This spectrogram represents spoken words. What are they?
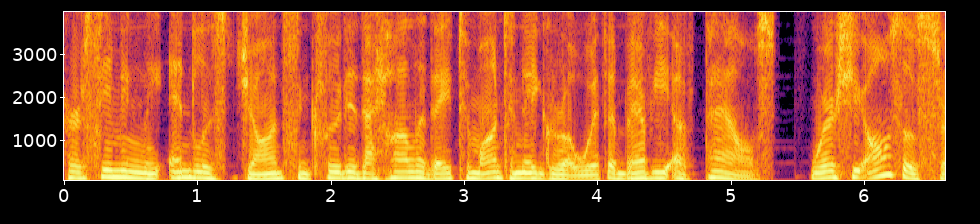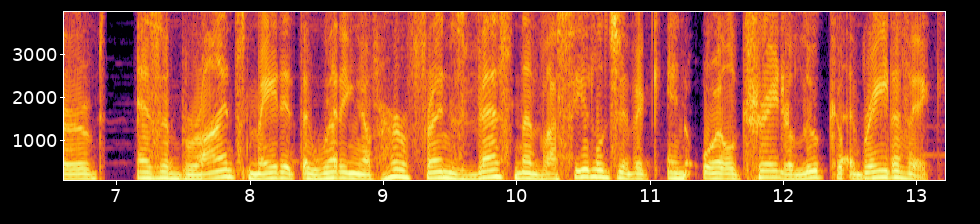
Her seemingly endless jaunts included a holiday to Montenegro with a bevy of pals, where she also served as a bridesmaid at the wedding of her friends Vesna Vasiljevic and oil trader Luka Abradovic.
